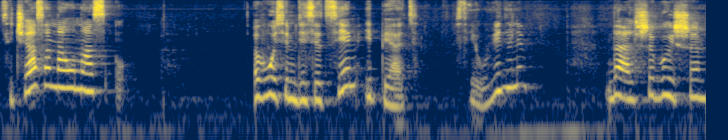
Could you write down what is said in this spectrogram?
Сейчас она у нас 87,5. Все увидели? Дальше, выше.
